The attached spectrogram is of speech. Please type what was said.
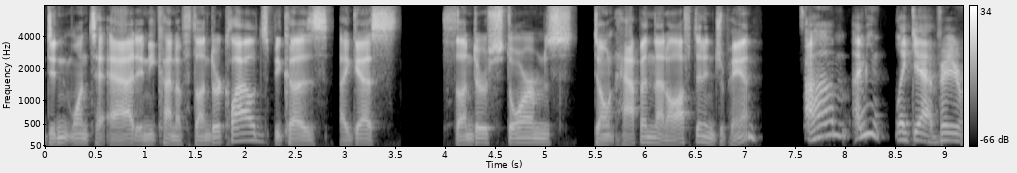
didn't want to add any kind of thunder clouds because I guess thunderstorms don't happen that often in Japan. Um, I mean, like, yeah, very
